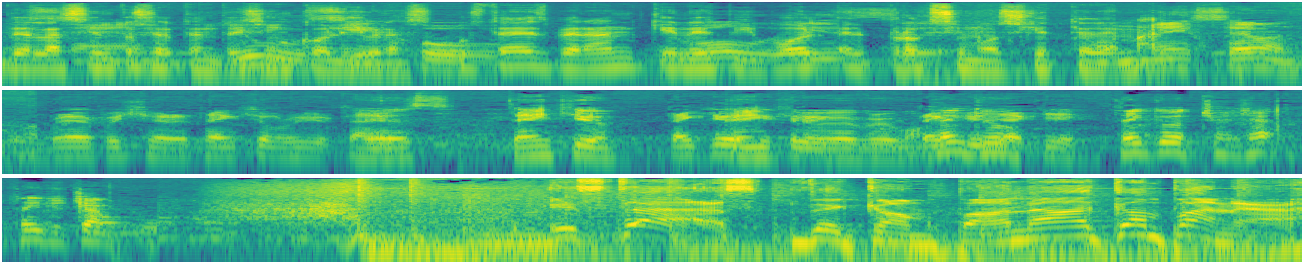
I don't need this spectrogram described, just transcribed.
de las 175 libras. Ustedes verán quién es Bivol el próximo 7 de mayo. Thank you for your time. Yes. Thank you. Thank you, Thank you everyone. Thank, you. Thank you, Thank you, champ. Estás de campana a campana.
